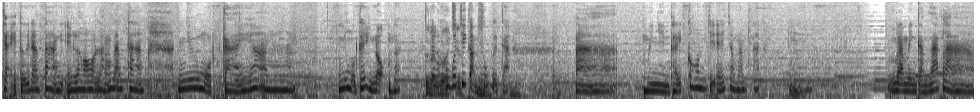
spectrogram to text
chạy tới đám tang vậy lo lắng đám tang như một cái như một cái hình nộm thôi Tức tức là không có chút cảm ừ. xúc gì cả và mình nhìn thấy con chị ấy trong đám tang Ừ. và mình cảm giác là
